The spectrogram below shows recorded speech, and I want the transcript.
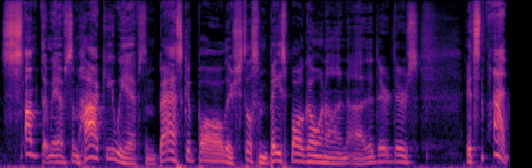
something. We have some hockey. We have some basketball. There's still some baseball going on. Uh, there, there's. It's not.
